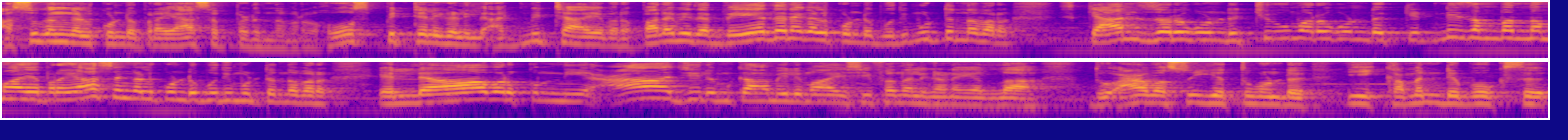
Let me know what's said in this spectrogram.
അസുഖങ്ങൾ കൊണ്ട് പ്രയാസപ്പെടുന്നവർ. ഹോസ്പിറ്റലുകളിൽ അഡ്മിറ്റായവർ. പലവിധ വേദനകൾ കൊണ്ട് ബുദ്ധിമുട്ടുന്നവർ. ക്യാൻസർ കൊണ്ട് ട്യൂമർ കൊണ്ട് കിഡ്നി സംബന്ധമായ പ്രയാസങ്ങൾ കൊണ്ട് ബുദ്ധിമുട്ടുന്നവർ. എല്ലാവർക്കും നീ ആജിലും കാമിലുമായ ശിഫ നൽകണയല്ല. ദുആവസൂയത്ത് കൊണ്ട് ഈ കമന്റ് ബോക്സ്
